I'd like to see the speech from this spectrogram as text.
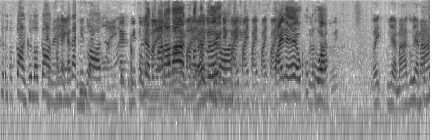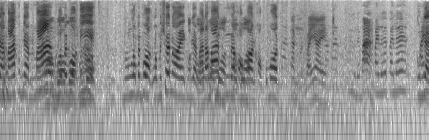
ขึ้นรถก่อนขึ้นรถก่อนคันไหนก็ได้ขึ้นก่อนกลุ่มใหญ่มันมาหน้าบ้านมันมาเต็มเลยไฟไฟไฟไฟไฟไปแล้วกูกลัวเฮ้ยกูใหญ่มากกูใหญ่กมาลุ่มใหญ่มากลุ่มใหญ่มันมามึงลงไปบวกดิมึงลงไปบวกลงไปช่วยหน่อยกลุ่มใหญ่มาหน้าบ้านมึงเอาของก่อนของกูหมดท่านมันไฟใหญ่กูอยู่ใน บ้านไปเลยไปเลยกลุ่มใหญ่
